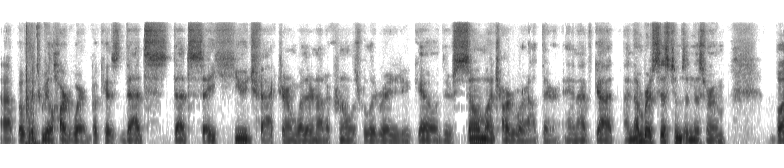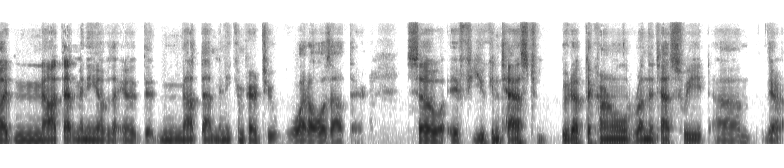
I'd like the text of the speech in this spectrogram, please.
uh, but with real hardware because that's that's a huge factor in whether or not a kernel is really ready to go. There's so much hardware out there, and I've got a number of systems in this room, but not that many of the uh, not that many compared to what all is out there. So if you can test, boot up the kernel, run the test suite. Um, there,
